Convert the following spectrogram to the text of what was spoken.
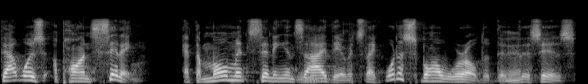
that was upon sitting. At the moment, sitting inside there, it's like what a small world that th- this is.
